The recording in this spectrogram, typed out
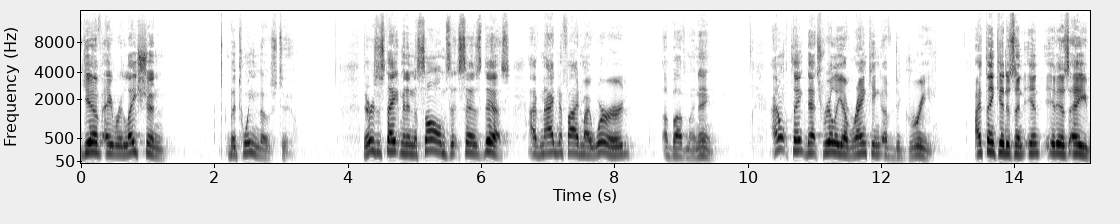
give a relation between those two. There is a statement in the Psalms that says this I've magnified my word above my name. I don't think that's really a ranking of degree. I think it is, an, it is a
